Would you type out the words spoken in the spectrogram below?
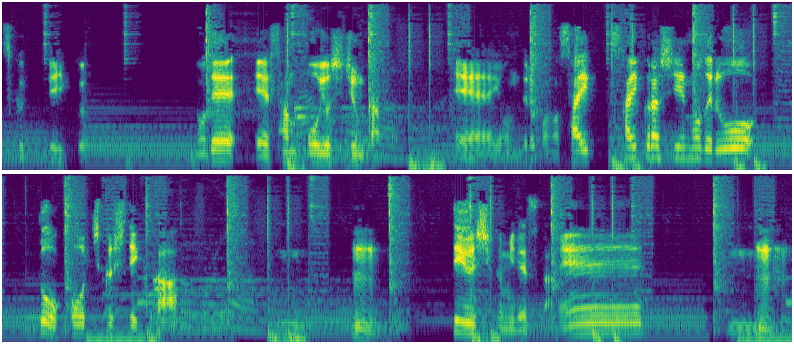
作っていく。ので、えー、三方よし循環と、えー、呼んでるこのサイサイクラシーモデルをどう構築していくか。うん。うん。っていう仕組みですかね。うん。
